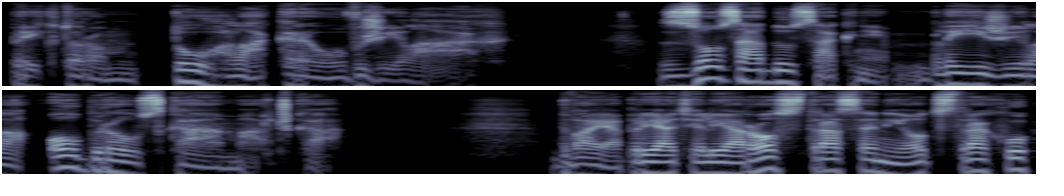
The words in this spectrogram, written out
pri ktorom tuhla krv v žilách. Zozadu sa k nim blížila obrovská mačka – Dvaja priatelia, roztrasení od strachu,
